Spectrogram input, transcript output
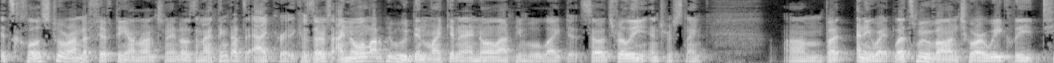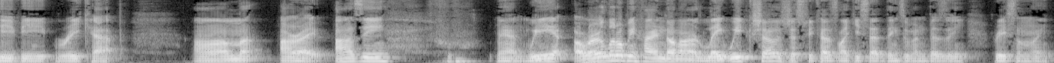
it's close to around a 50 on Rotten Tomatoes, and I think that's accurate because there's I know a lot of people who didn't like it, and I know a lot of people who liked it. So it's really interesting. Um, but anyway, let's move on to our weekly TV recap. Um, all right, Ozzy. Man, we we're a little behind on our late week shows just because, like you said, things have been busy recently.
